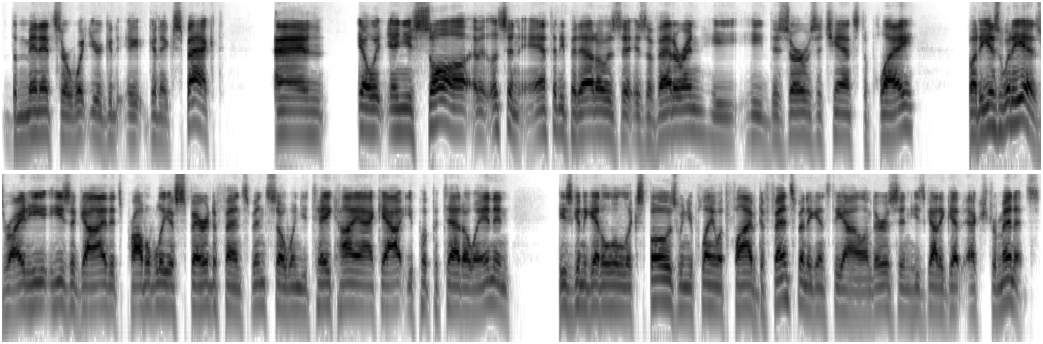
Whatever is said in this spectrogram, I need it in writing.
the minutes or what you're going to expect. And you know, and you saw. I mean, listen, Anthony Bitetto is a, is a veteran. He he deserves a chance to play, but he is what he is, right? He he's a guy that's probably a spare defenseman. So when you take Hajek out, you put Bitetto in, and he's going to get a little exposed when you're playing with five defensemen against the Islanders, and he's got to get extra minutes.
